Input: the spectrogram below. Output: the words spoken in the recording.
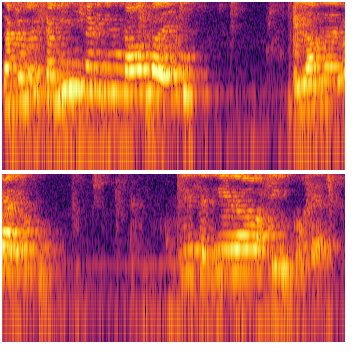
La frecuencia mínima que tiene una onda de luz, la onda de radio, 10 elevado a 5 Hz.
